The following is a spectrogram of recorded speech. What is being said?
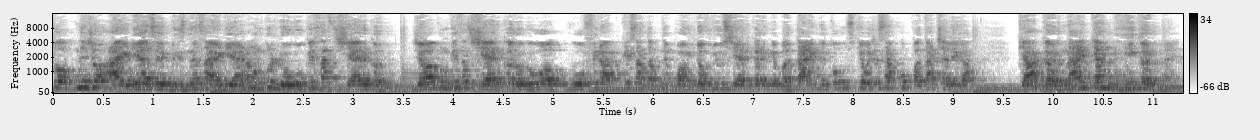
तो अपने जो आइडियाज़ है बिज़नेस आइडिया है ना, उनको लोगों के साथ शेयर करो। जब आप उनके साथ शेयर करोगे, वो वो फिर आपके साथ अपने पॉइंट ऑफ़ व्यू शेयर करेंगे, बताएँगे तो उसकी वजह से आपको पता चलेगा क्या करना है, क्या नहीं करना है।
